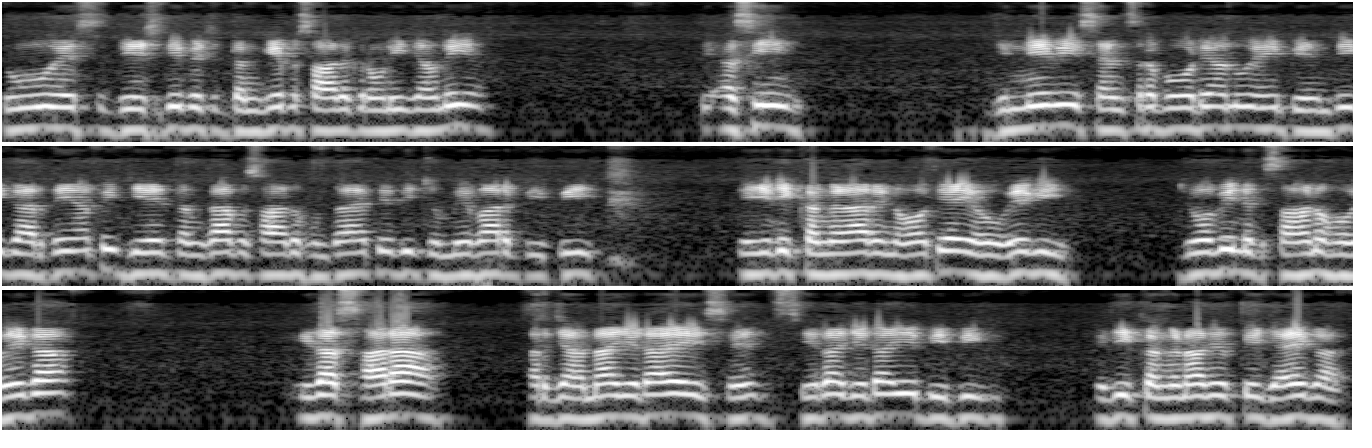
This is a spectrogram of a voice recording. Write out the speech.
ਤੂੰ ਇਸ ਦੇਸ਼ ਦੇ ਵਿੱਚ ਦੰਗੇ ਫਸਾਦ ਕਰਾਉਣੀ ਚਾਹੁੰਦੀ ਆ? ਤੇ ਅਸੀਂ ਜਿੰਨੇ ਵੀ ਸੈਂਸਰ ਬੋਰਡ ਆ, ਉਹਨੂੰ ਅਸੀਂ ਬੇਨਤੀ ਕਰਦੇ ਆ ਵੀ ਜੇ ਦੰਗਾ ਫਸਾਦ ਹੁੰਦਾ ਹੈ ਤੇ ਇਹਦੀ ਜ਼ਿੰਮੇਵਾਰ ਬੀਬੀ ਇਹ ਜਿਹੜੀ ਕੰਗਣਾ ਰਣੌਤ ਇਹ ਹੋਵੇਗੀ। ਜੋ ਵੀ ਨੁਕਸਾਨ ਹੋਵੇਗਾ, ਇਹਦਾ ਸਾਰਾ ਹਰਜਾਨਾ ਜਿਹੜਾ ਇਹ ਸਿ- ਸਿਰਾ ਜਿਹੜਾ ਇਹ ਬੀਬੀ, ਇਹਦੀ ਕੰਗਣਾ ਦੇ ਉੱਤੇ ਜਾਏਗਾ।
